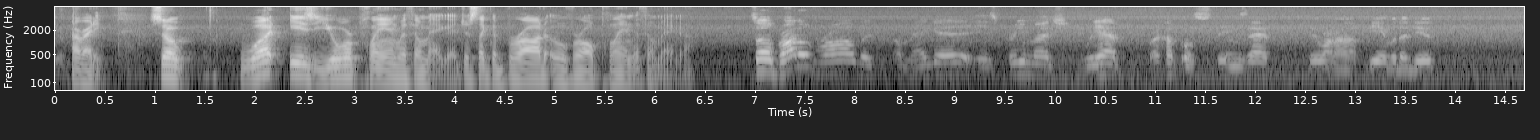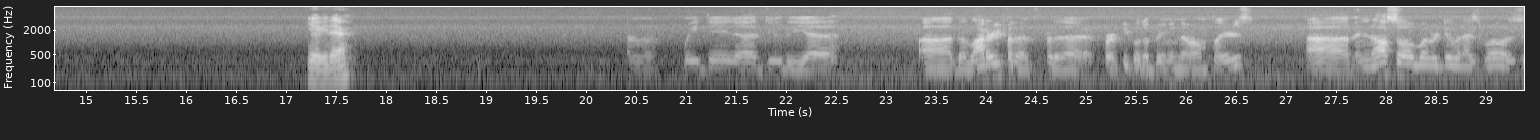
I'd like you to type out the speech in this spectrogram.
you. Alrighty. So, what is your plan with Omega? Just like the broad overall plan with Omega. So broad overall with Omega is pretty much we have a couple of things that we want to be able to do. Yo, you there? Um, we did uh, do the uh, uh, the lottery for the for the for people to bring in their own players, um, and then also what we're doing as well is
